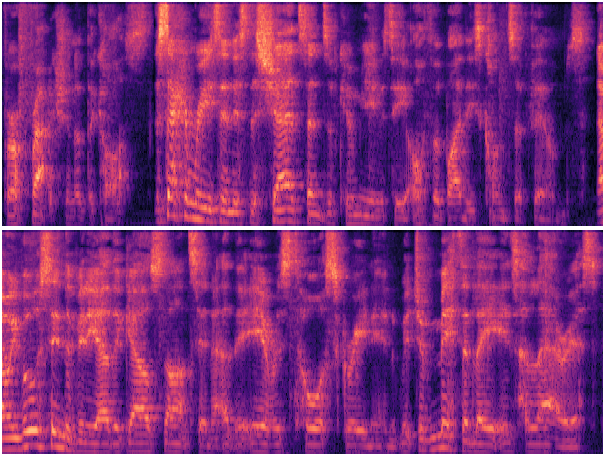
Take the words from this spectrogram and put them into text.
for a fraction of the cost. The second reason is the shared sense of community offered by these concert films. Now we've all seen the video of the girls dancing at the Eras tour screening, which admittedly is hilarious,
